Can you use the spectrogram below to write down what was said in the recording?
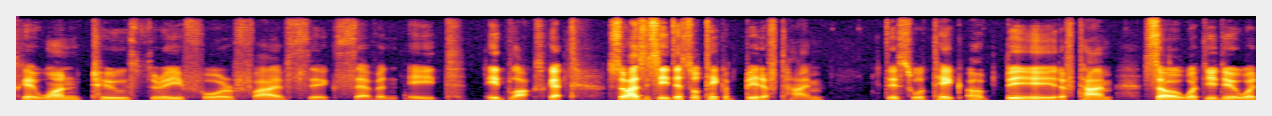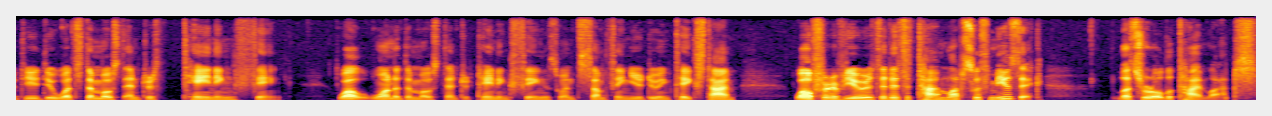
Okay, one, two, three, four, five, six, seven, eight, eight blocks. Okay, so as you see, this will take a bit of time. This will take a bit of time. So, what do you do? What do you do? What's the most entertaining thing? Well, one of the most entertaining things when something you're doing takes time well, for the viewers, it is a time lapse with music. Let's roll the time lapse.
